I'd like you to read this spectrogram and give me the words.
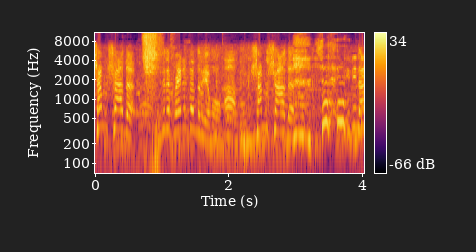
ഷംഷാദ്. ഇതിന്റെ പേരെന്താണെന്നറിയാമോ ഷംഷാദ്. ഇതിന്റെ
